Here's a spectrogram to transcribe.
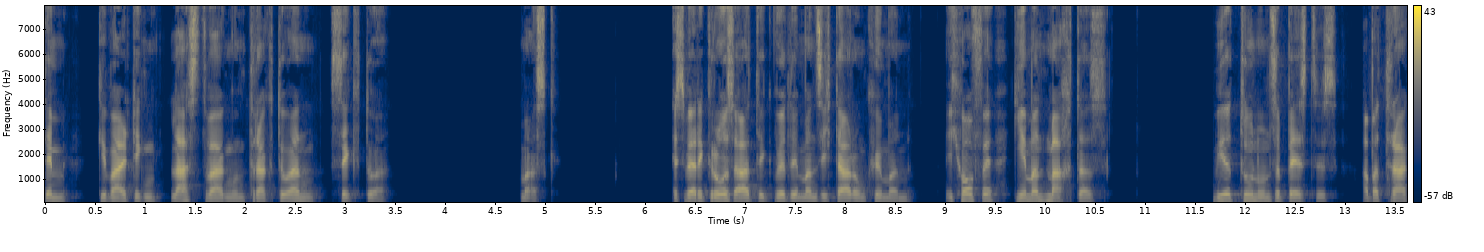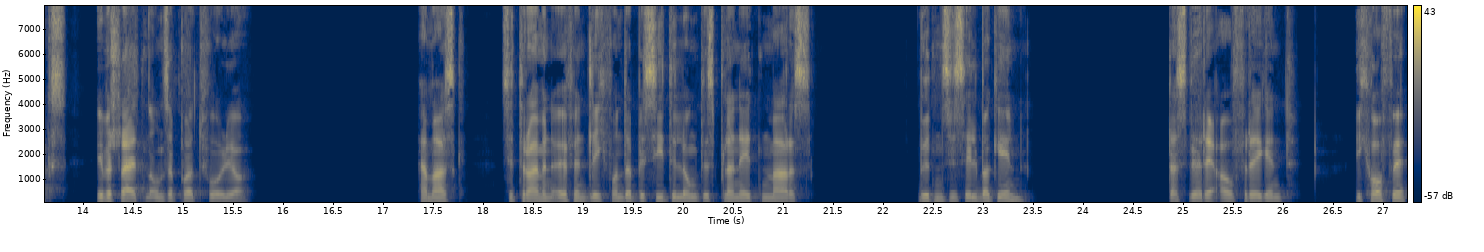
dem gewaltigen Lastwagen- und Traktorensektor? Musk. Es wäre großartig, würde man sich darum kümmern. Ich hoffe, jemand macht das. Wir tun unser Bestes, aber Trucks überschreiten unser Portfolio. Herr Musk, Sie träumen öffentlich von der Besiedelung des Planeten Mars. Würden Sie selber gehen? Das wäre aufregend. Ich hoffe,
